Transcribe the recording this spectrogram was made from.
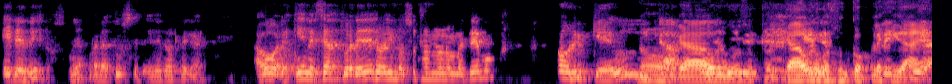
herederos, para tus herederos legales. Ahora, quienes sean tu heredero, ahí nosotros no nos metemos, porque... no, cada, uno con, su, cada uno con sus complejidades.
